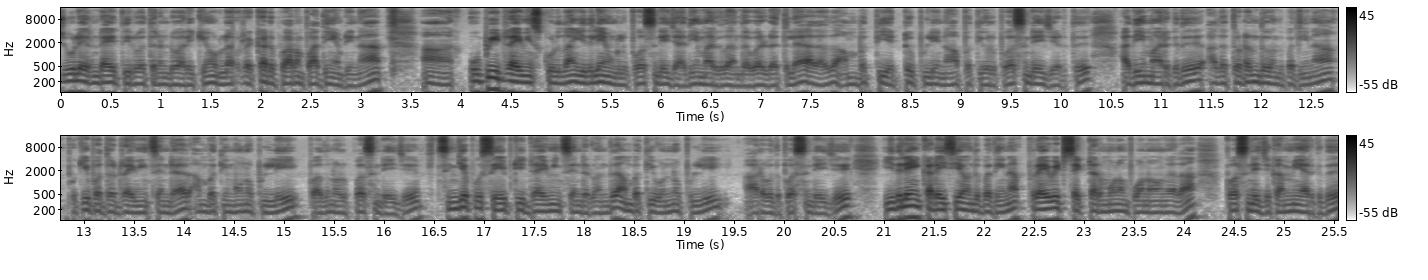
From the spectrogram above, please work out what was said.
ஜூலை ரெண்டாயிரத்தி இருபத்தி ரெண்டு வரைக்கும் உள்ள ரெக்கார்டு ப்ராரம் பார்த்தீங்க அப்படின்னா உபி டிரைவிங் ஸ்கூல் தான் இதுலேயும் உங்களுக்கு பர்சன்டேஜ் அதிகமாக இருக்குது அந்த வருடத்தில். அதாவது ஐம்பத்தி எட்டு புள்ளி நாற்பத்தி ஒரு பர்சன்டேஜ் எடுத்து அதிகமாக இருக்குது. அதை தொடர்ந்து வந்து பார்த்திங்கன்னா புக்கிபத்தோ டிரைவிங் சென்டர் ஐம்பத்தி மூணு புள்ளி பதினோரு percentage Singapore safety driving centre வந்து ஐம்பத்தி ஒன்று புள்ளி அறுபது பர்சன்டேஜ் இதுலேயும் கடைசியாக வந்து பார்த்திங்கன்னா ப்ரைவேட் செக்டர் மூலம் போனவங்க தான் பர்சன்டேஜ் கம்மியாக இருக்குது.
